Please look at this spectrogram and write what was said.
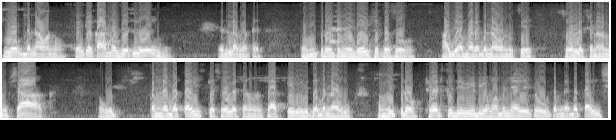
વ્લોગ બનાવવાનો. કેમ કે કામ જ એટલું હોય ને એટલા માટે. તો મિત્રો, તમે જોઈ શકો છો આજે અમારે બનાવવાનું છે સોલે ચણાનું શાક. તો હું તમને બતાવીશ કે સોલે ચણાનું શાક કેવી રીતે બનાવવું. તો મિત્રો, ઠેઠ સુધી વિડીયોમાં બન્યા રહેજો, હું તમને બતાવીશ.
